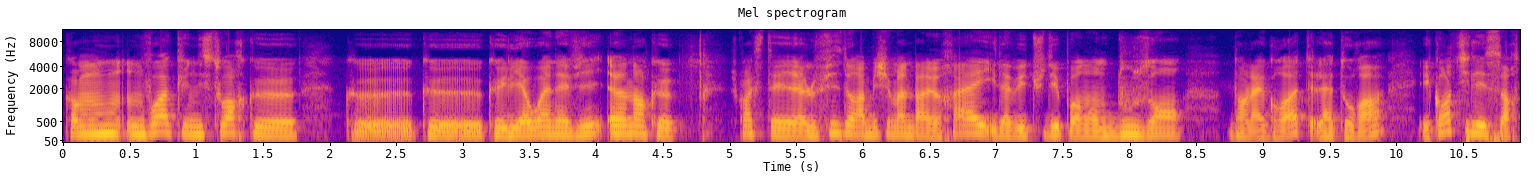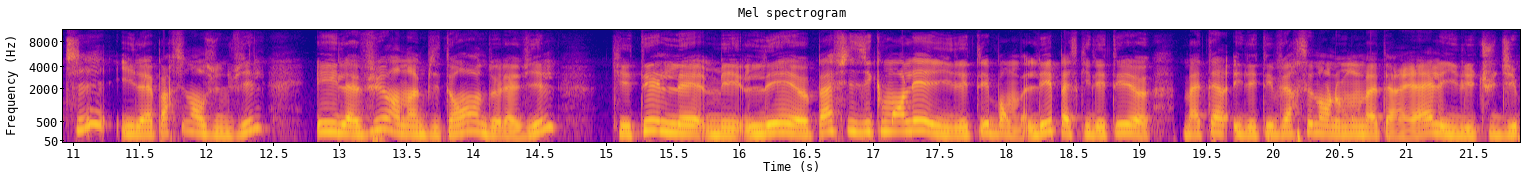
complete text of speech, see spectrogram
Comme on, voit qu'une histoire que que que, que Eliyahu Navi, euh, non que je crois que c'était le fils de Rabbi Shimon Bar Yochai, il avait étudié pendant 12 ans dans la grotte, la Torah, et quand il est sorti, il est parti dans une ville et il a vu un habitant de la ville qui était laid, mais laid, euh, pas physiquement laid, il était bon, laid parce qu'il était, euh, il était versé dans le monde matériel et il étudiait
